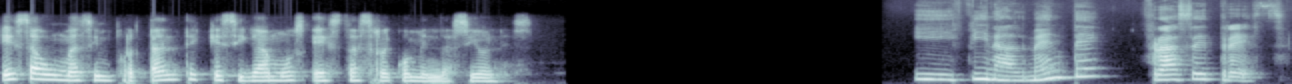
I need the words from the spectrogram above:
Es aún más importante que sigamos estas recomendaciones. Y finalmente, frase 3.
